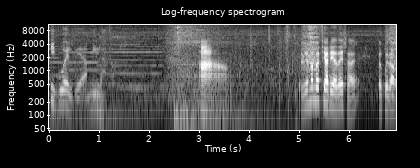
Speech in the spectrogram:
y vuelve a mi lado. Ah. Pues yo no me fiaría de esa, eh. Ten cuidado.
